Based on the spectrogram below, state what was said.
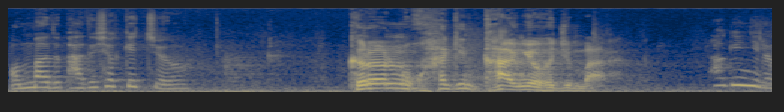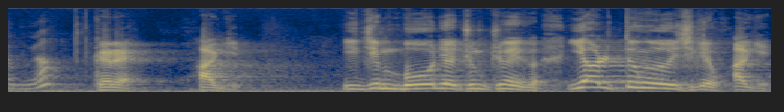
엄마도 받으셨겠죠. 그런 확인 강요하지 마라. 확인이라고요? 그래, 확인. 이 집 모녀 중증의 그 열등 의식의 확인.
